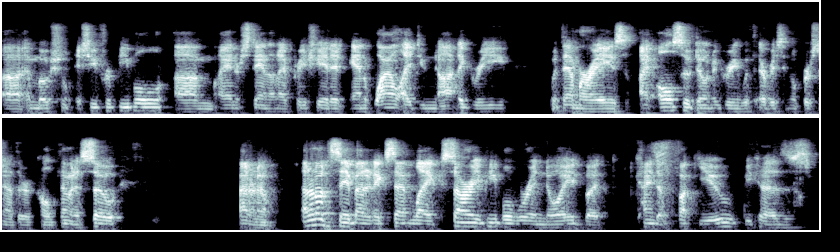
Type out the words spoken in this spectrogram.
uh, emotional issue for people. Um, I understand that. I appreciate it. And while I do not agree with MRAs, I also don't agree with every single person out there called feminist. So, I don't know. I don't know what to say about it except like, sorry, people were annoyed, but kind of fuck you because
